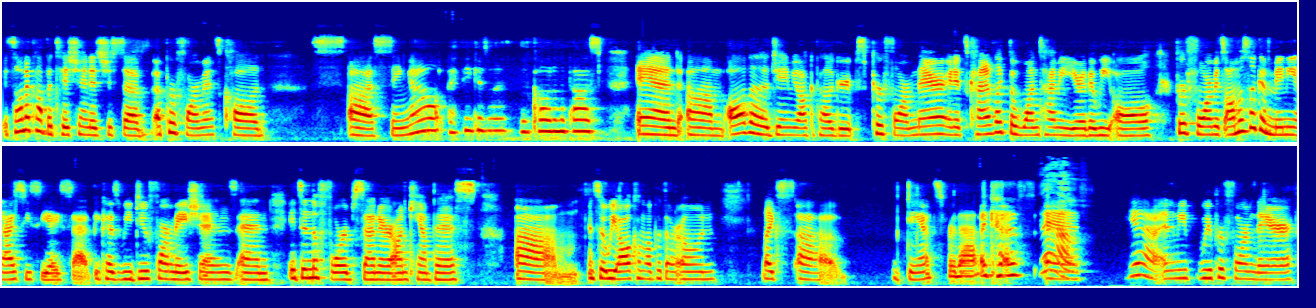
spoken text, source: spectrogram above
it's not a competition; it's just a, a performance called uh, Sing Out, I think is what it's called in the past. And um, all the JMU acapella groups perform there. And it's kind of like the one time a year that we all perform. It's almost like a mini ICCA set because we do formations and it's in the Forbes Center on campus. Um, and so we all come up with our own like uh, dance for that, I guess. Yeah. And, yeah, and we we perform there.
